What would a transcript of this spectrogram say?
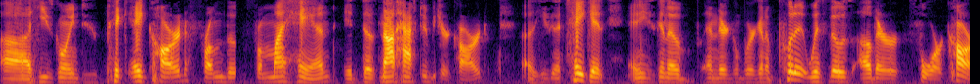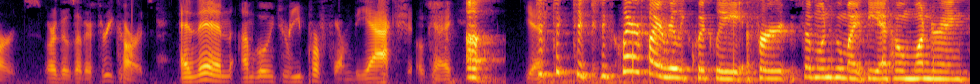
Uh, he's going to pick a card from the from my hand. It does not have to be your card. Uh, he's going to take it and he's going to and they're, we're going to put it with those other four cards or those other three cards, and then I'm going to reperform the action. Okay. Uh, Yeah. Just to, to, to clarify really quickly for someone who might be at home wondering,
